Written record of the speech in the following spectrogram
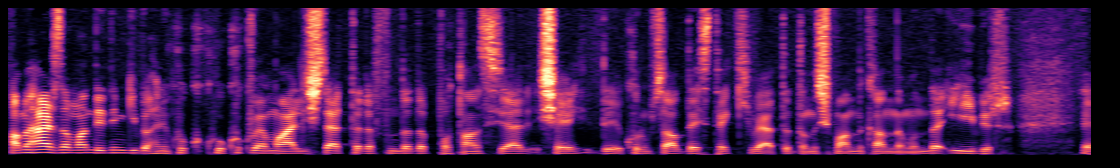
Ama her zaman dediğim gibi hani hukuk, hukuk ve mali işler tarafında da potansiyel şey kurumsal destek veyahut da danışmanlık anlamında iyi bir e,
